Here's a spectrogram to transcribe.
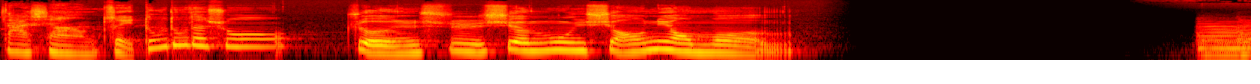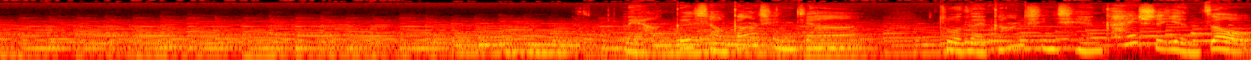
大象嘴嘟嘟的说：“真是羡慕小鸟们。”前开始演奏，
